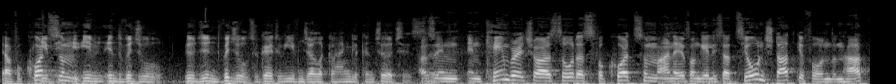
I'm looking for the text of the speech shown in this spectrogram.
ja, vor kurzem, ev- individual individuals who go to evangelical Anglican churches. Also So- in, in Cambridge war es so, dass vor kurzem eine Evangelisation stattgefunden hat.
